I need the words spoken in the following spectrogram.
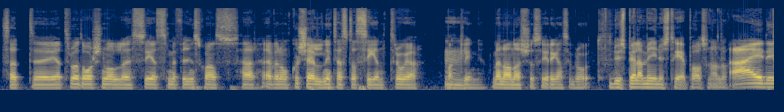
Så att eh, jag tror att Arsenal eh, ses med fin chans här. Även om Korselny testas sent tror jag. Backlinjen. Men annars så ser det ganska bra ut. Du spelar minus tre på Arsenal då? Nej, det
